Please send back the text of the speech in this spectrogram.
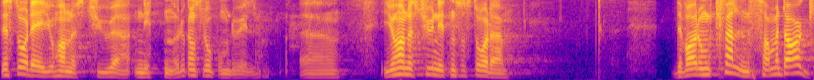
Det står det i Johannes 20, 19, og du kan slå opp om du vil. Eh, I Johannes 20, 19 så står det Det var om kvelden samme dag,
